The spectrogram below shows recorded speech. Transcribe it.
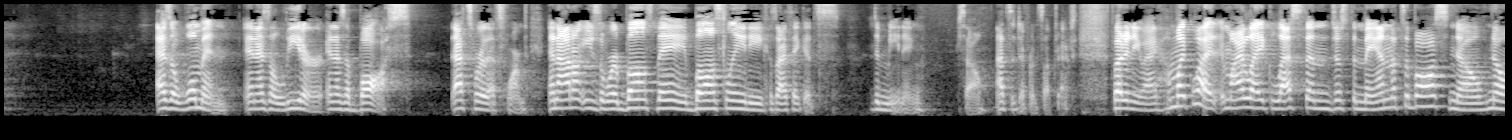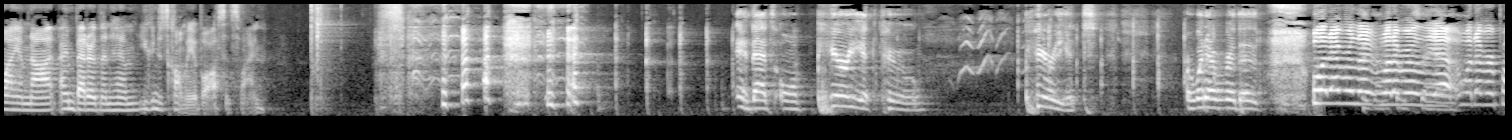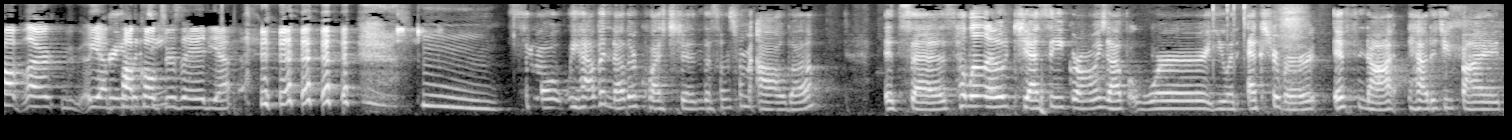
as a woman, and as a leader, and as a boss. That's where that's formed. And I don't use the word boss babe, boss lady, because I think it's demeaning. So that's a different subject. But anyway, I'm like, what? Am I like less than just the man that's a boss? No, no, I am not. I'm better than him. You can just call me a boss. It's fine. and that's on period poo. Period. Or whatever the whatever the whatever yeah whatever pop or yeah pop culture saying yeah. hmm. So we have another question. This one's from Alba. It says, "Hello, Jesse. Growing up, were you an extrovert? If not, how did you find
